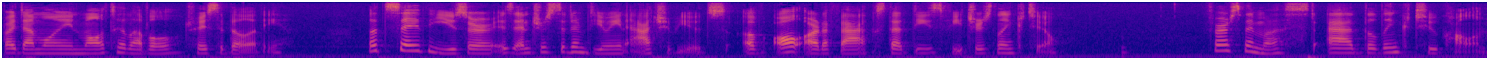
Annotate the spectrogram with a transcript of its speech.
by demoing multi-level traceability. Let's say the user is interested in viewing attributes of all artifacts that these features link to. First they must add the link to column.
